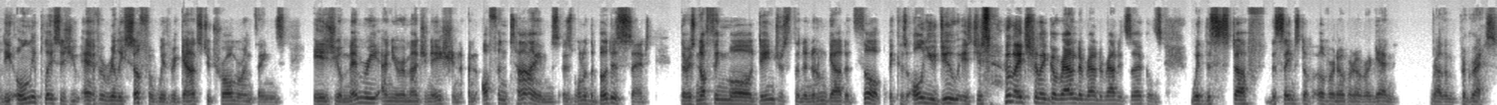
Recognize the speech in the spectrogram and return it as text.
the only places you ever really suffer with regards to trauma and things is your memory and your imagination. And oftentimes, as one of the Buddhas said, there is nothing more dangerous than an unguarded thought because all you do is just literally go round and round and round in circles with the stuff, the same stuff over and over and over again, rather than progress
